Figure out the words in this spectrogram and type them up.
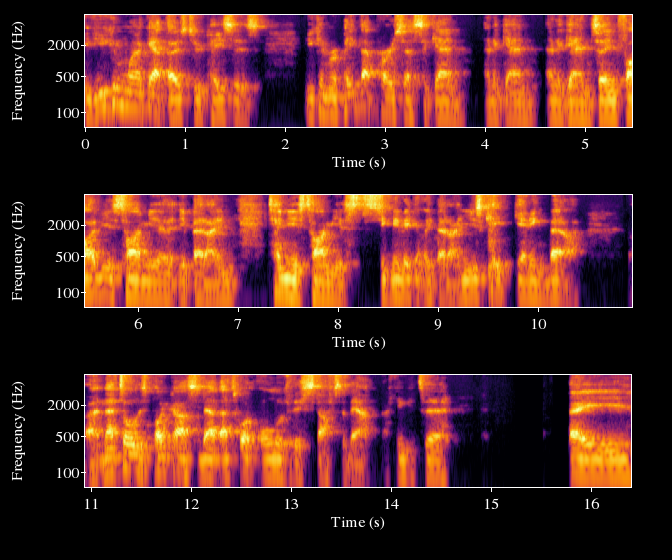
if you can work out those two pieces, you can repeat that process again and again and again. So in five years' time, you're, you're better. In 10 years' time, you're significantly better. And you just keep getting better. Right? And that's all this podcast about. That's what all of this stuff's about. I think it's a a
